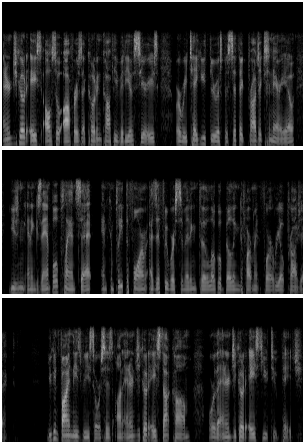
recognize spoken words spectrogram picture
Energy Code ACE also offers a Code and Coffee video series where we take you through a specific project scenario using an example plan set and complete the form as if we were submitting to the local building department for a real project. You can find these resources on energycodeace.com or the Energy Code ACE YouTube page.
